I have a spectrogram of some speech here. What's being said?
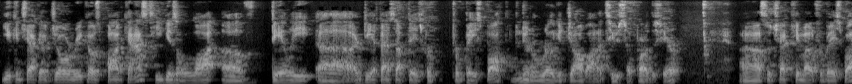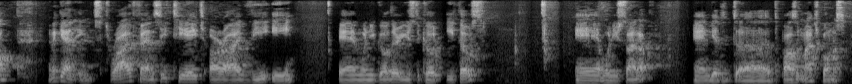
You can check out Joe Rico's podcast. He gives a lot of daily uh, or DFS updates for, for baseball. Doing a really good job on it too so far this year. Uh, so check him out for baseball. And again, it's Thrive Fantasy, T H R I V E. And when you go there, use the code ETHOS. And when you sign up, and get a uh, deposit match bonus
